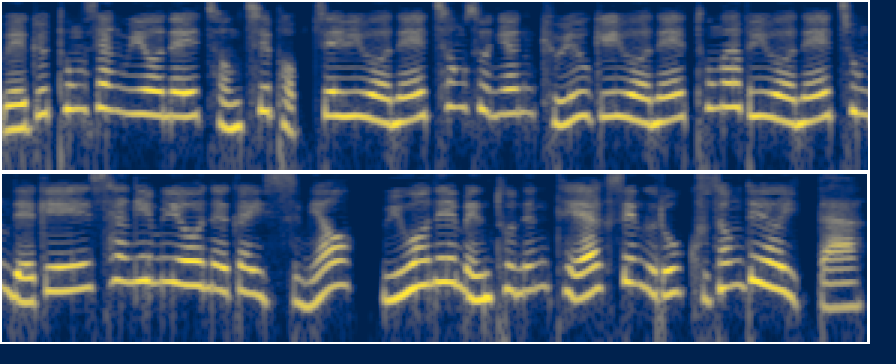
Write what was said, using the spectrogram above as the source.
외교통상위원회, 정치법제위원회, 청소년교육위원회, 통합위원회 총 4개의 상임위원회가 있으며 위원회 멘토는 대학생으로 구성되어 있다.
